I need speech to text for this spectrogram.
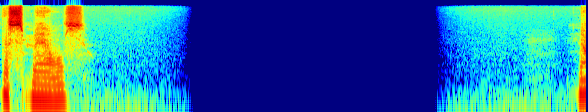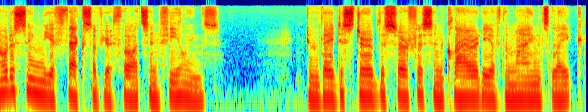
the smells, noticing the effects of your thoughts and feelings. Do they disturb the surface and clarity of the mind's lake?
